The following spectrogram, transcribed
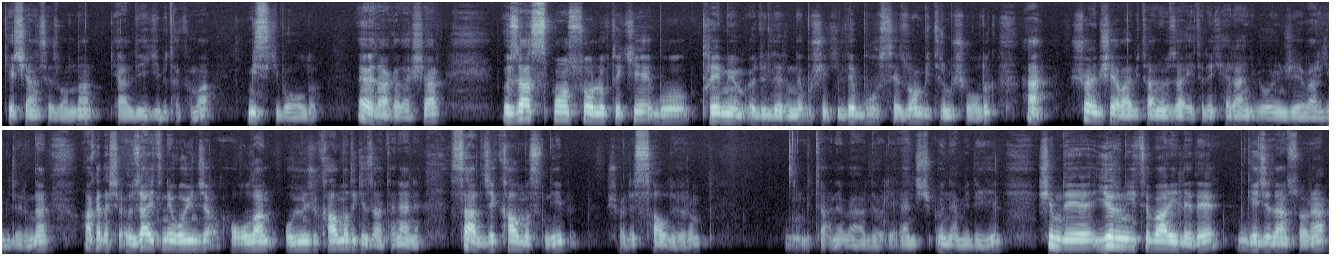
Geçen sezondan geldiği gibi takıma mis gibi oldu. Evet arkadaşlar. Özel sponsorluktaki bu premium ödüllerinde bu şekilde bu sezon bitirmiş olduk. Ha şöyle bir şey var. Bir tane özel yetenek herhangi bir oyuncuya ver gibilerinden. Arkadaşlar özel yeteneği oyuncu olan oyuncu kalmadı ki zaten. Yani sadece kalmasın deyip şöyle sallıyorum. Bir tane verdi öyle. Yani hiç önemli değil. Şimdi yarın itibariyle de geceden sonra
